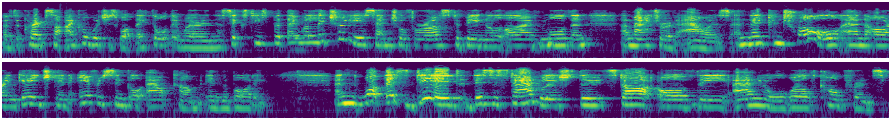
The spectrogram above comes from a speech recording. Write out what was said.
of the Krebs cycle, which is what they thought they were in the 60s, but they were literally essential for us to being alive more than a matter of hours. And they control and are engaged in every single outcome in the body. And what this did, this established the start of the annual World Conference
